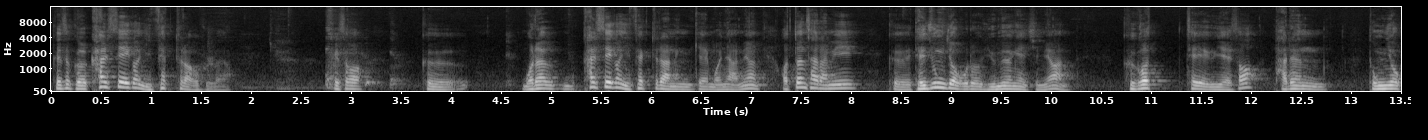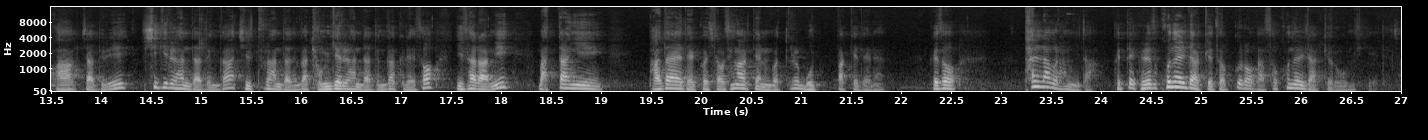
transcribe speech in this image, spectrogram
그래서 그걸 칼세이건 이펙트라고 불러요. 그래서 그 뭐라 칼세이건 이펙트라는 게 뭐냐면 어떤 사람이 그 대중적으로 유명해지면 그것에 의해서 다른 동료 과학자들이 시기를 한다든가 질투를 한다든가 경계를 한다든가 그래서 이 사람이 마땅히 받아야 될 것이라고 생각되는 것들을 못 받게 되는 그래서 탈락을 합니다. 그때 그래서 코넬 대학교에서 끌어가서 코넬 대학교로 옮기게 되죠.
